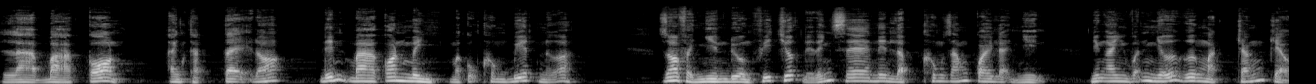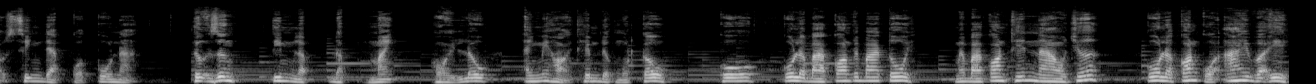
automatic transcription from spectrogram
Là bà con. Anh thật tệ đó. Đến bà con mình mà cũng không biết nữa. Do phải nhìn đường phía trước để đánh xe nên Lập không dám quay lại nhìn. Nhưng anh vẫn nhớ gương mặt trắng trẻo xinh đẹp của cô nàng. Tự dưng tim Lập đập mạnh. Hồi lâu anh mới hỏi thêm được một câu. Cô, cô là bà con với ba tôi. Mà bà con thế nào chứ? Cô là con của ai vậy?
